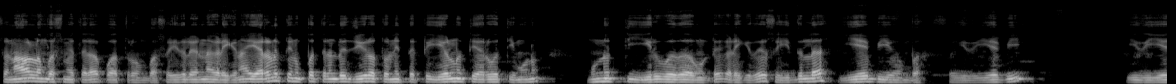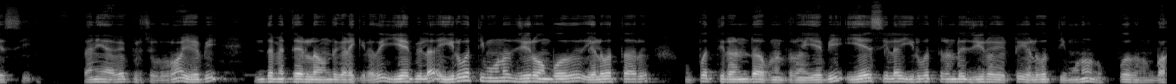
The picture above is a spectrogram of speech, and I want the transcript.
ஸோ நாலு நம்பர்ஸ் மெத்தடாக பார்த்துருவோம் ஸோ இதில் என்ன கிடைக்குன்னா இரநூத்தி முப்பத்தி ரெண்டு ஜீரோ தொண்ணூத்தெட்டு எழுநூற்றி அறுபத்தி மூணு முந்நூற்றி இருபது அப்படின்ட்டு கிடைக்குது. ஸோ இதில் ஏபி வம்பா. ஸோ இது ஏபி இது ஏசி தனியாகவே பிரித்து கொடுக்குறோம். ஏபி இந்த மெத்தேடில் வந்து கிடைக்கிறது. ஏபியில் இருபத்தி மூணு ஜீரோ ஒம்பது எழுபத்தாறு முப்பத்தி ரெண்டு அப்படின்னு எடுத்துருக்கோம் ஏபி ஏசியில் இருபத்தி ரெண்டு ஜீரோ எட்டு எழுபத்தி மூணு முப்பது நண்பா.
